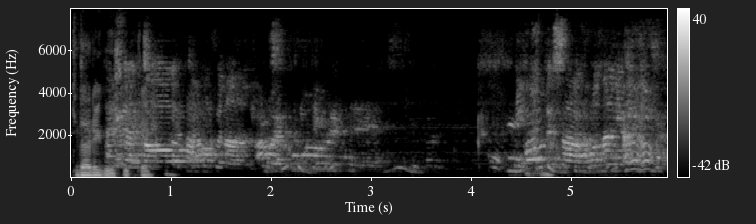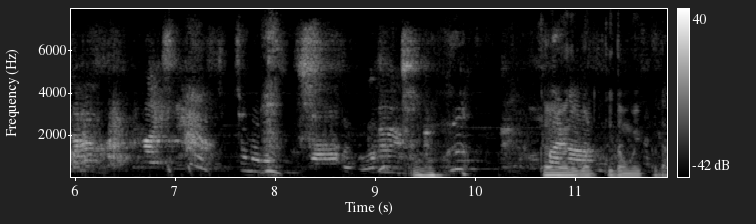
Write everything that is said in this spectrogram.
기다리고 있을게. 도영이 음. 오늘 머리 너무 이쁘다.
